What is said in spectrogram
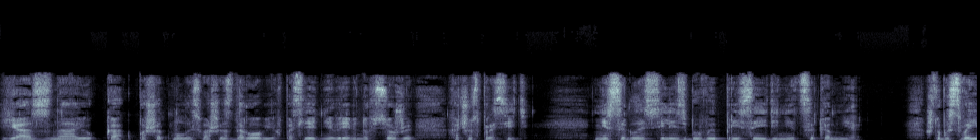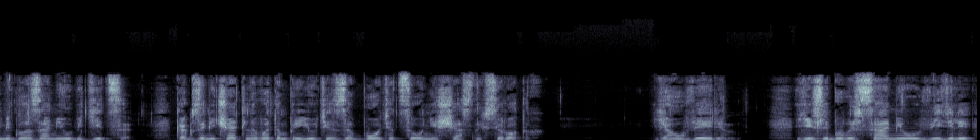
Я знаю, как пошатнулось ваше здоровье в последнее время, но все же хочу спросить, не согласились бы вы присоединиться ко мне, чтобы своими глазами убедиться, как замечательно в этом приюте заботятся о несчастных сиротах? Я уверен, если бы вы сами увидели,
